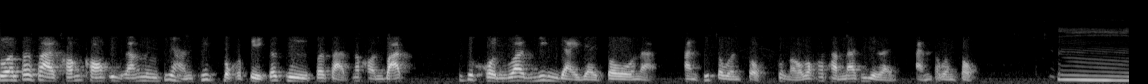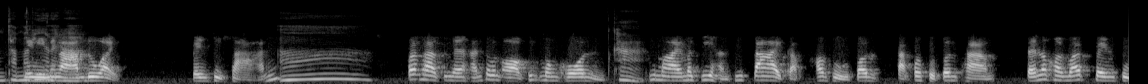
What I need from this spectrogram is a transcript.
ส่วนปราสาทของของอีกหลังหนึ่งที่หันทิศปกติก็คือปราสาทนครวัดที่ทุกคนว่ายิ่งใหญ่ใหญ่โตน่ะหันทิศตะวันตกคุณหมอว่าเขาทำหน้าที่อะไรหันตะวันตก อืมทำหน้าไม่มีที่อะไรแม่คะน้ำด้วย เป็นสุสานอ่าปราสาทส่วนใหญ่หันตะวันออกทิศมงคลค่ะที่ไม้เมื่อกี้หันที่ใต้กลับเข้าสู่ต้นกลับเข้าสู่ต้นทางแต่นครวัดเป็นสุ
